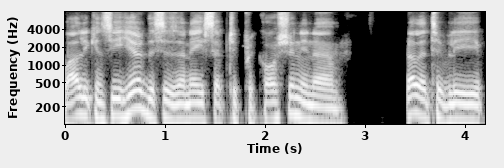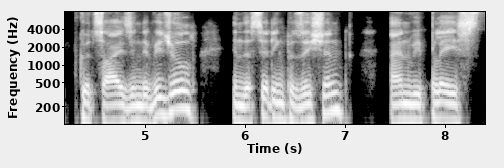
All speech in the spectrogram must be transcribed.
Well, you can see here, this is an aseptic precaution in a relatively good sized individual in the sitting position, and we place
